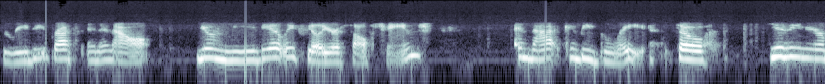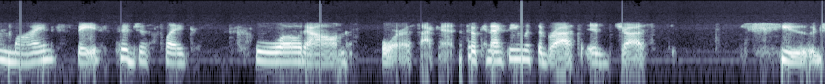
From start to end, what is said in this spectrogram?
three deep breaths in and out, you immediately feel yourself change. And that can be great. So, giving your mind space to just like slow down for a second. So, connecting with the breath is just huge.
